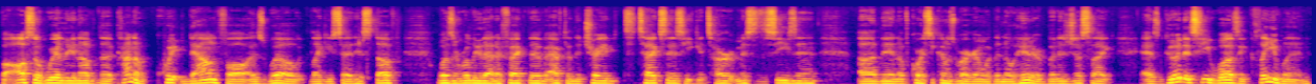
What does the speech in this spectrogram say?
but also weirdly enough, the kind of quick downfall as well. Like you said, his stuff wasn't really that effective after the trade to Texas. He gets hurt, misses the season. Uh, then of course he comes back around with a no hitter. But it's just like as good as he was in Cleveland,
